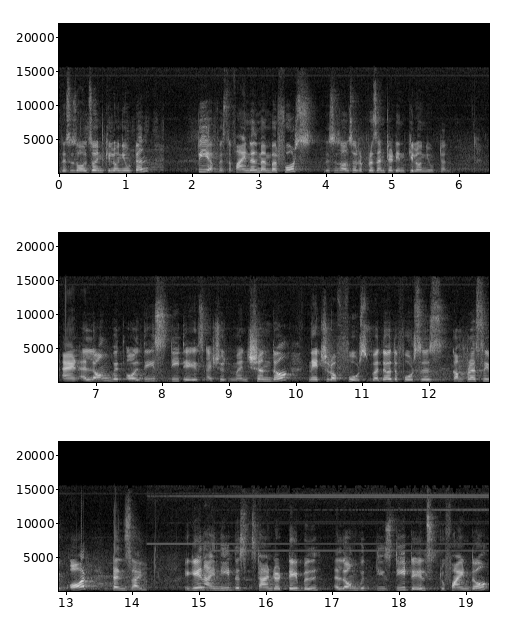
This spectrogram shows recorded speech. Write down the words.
This is also in kilonewton. PF is the final member force. This is also represented in kilonewton. And along with all these details, I should mention the nature of force, whether the force is compressive or tensile. Again, I need this standard table along with these details to find the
